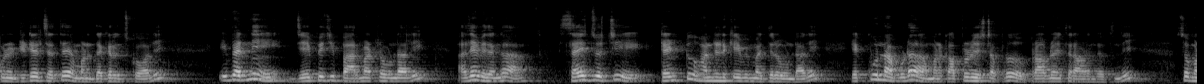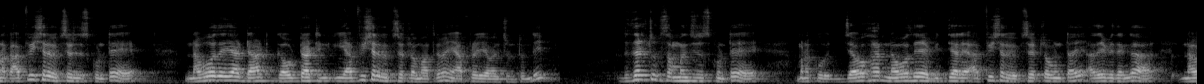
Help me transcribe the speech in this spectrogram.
కొన్ని డీటెయిల్స్ అయితే మనం దగ్గర ఉంచుకోవాలి. ఇవన్నీ జేపీజీ ఫార్మాట్లో ఉండాలి. అదేవిధంగా సైజ్ వచ్చి టెన్ టు హండ్రెడ్ కేబీ మధ్యలో ఉండాలి. ఎక్కువ ఉన్నా కూడా మనకు అప్లోడ్ చేసేటప్పుడు ప్రాబ్లం అయితే రావడం జరుగుతుంది. సో మనకు అఫీషియల్ వెబ్సైట్ చూసుకుంటే Navodaya dot gov dot in ఈ అఫీషియల్ వెబ్సైట్లో మాత్రమే అప్లై చేయవలసి ఉంటుంది. రిజల్ట్కి సంబంధించి చూసుకుంటే మనకు జవహర్ నవోదయ విద్యాలయ అఫీషియల్ వెబ్సైట్లో ఉంటాయి. అదేవిధంగా నవ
